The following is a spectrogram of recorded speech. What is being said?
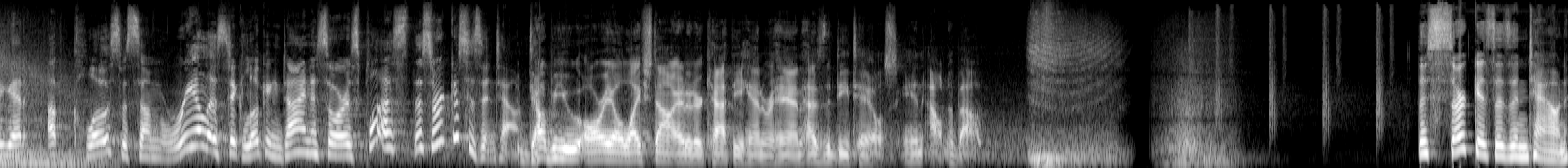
To get up close with some realistic looking dinosaurs. Plus, the circus is in town. WRAL lifestyle editor Kathy Hanrahan has the details in Out and About. The circus is in town.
